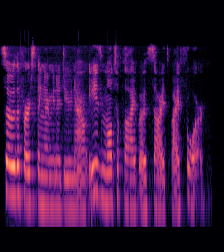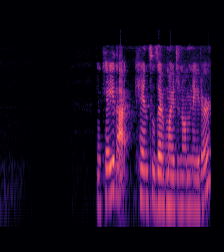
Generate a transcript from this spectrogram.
So the first thing I'm going to do now is multiply both sides by 4. Okay, that cancels out my denominator.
